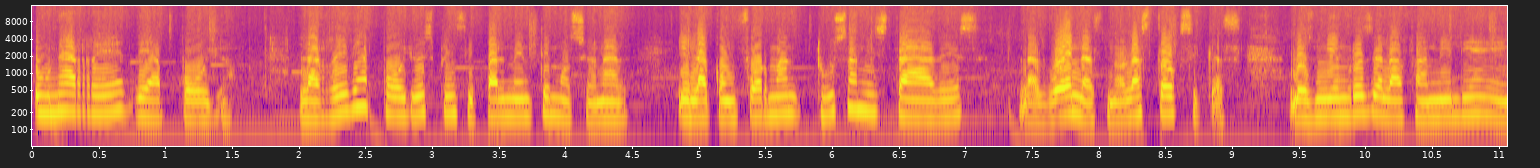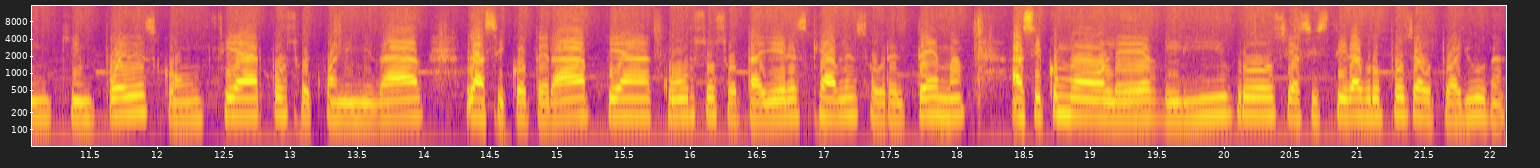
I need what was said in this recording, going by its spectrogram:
una red de apoyo. La red de apoyo es principalmente emocional y la conforman tus amistades, las buenas, no las tóxicas, los miembros de la familia en quien puedes confiar por su ecuanimidad, la psicoterapia, cursos o talleres que hablen sobre el tema, así como leer libros y asistir a grupos de autoayuda,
